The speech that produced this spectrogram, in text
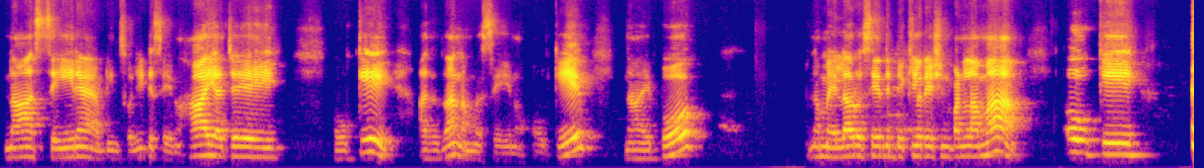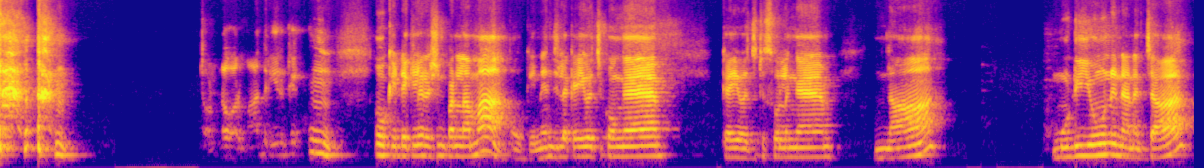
நான் செய்யறேன் அப்படின்னு சொல்லிட்டு செய்யணும். ஹாய் அஜய் ஓகே அதுதான் நம்ம செய்யணும். ஓகே நான் இப்போ நம்ம எல்லாரும் சேர்ந்து டிக்ளரேஷன் பண்ணலாமா? ஓகே தொண்டை ஒரு மாதிரி இருக்கு. ம். ஓகே டிக்ளரேஷன் பண்ணலாமா? ஓகே நெஞ்சில கை வச்சுக்கோங்க. கை வச்சுட்டு சொல்லுங்க. நான் முடியும்னு நினைச்சா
